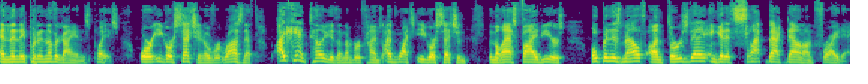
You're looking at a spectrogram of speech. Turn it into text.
And then they put another guy in his place, or Igor Sechin over at Rosneft. I can't tell you the number of times I've watched Igor Sechin in the last five years open his mouth on Thursday and get it slapped back down on Friday.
